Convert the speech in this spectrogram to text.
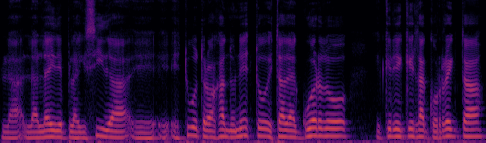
la, ley de plaguicida, eh, estuvo trabajando en esto, está de acuerdo, cree que es la correcta,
